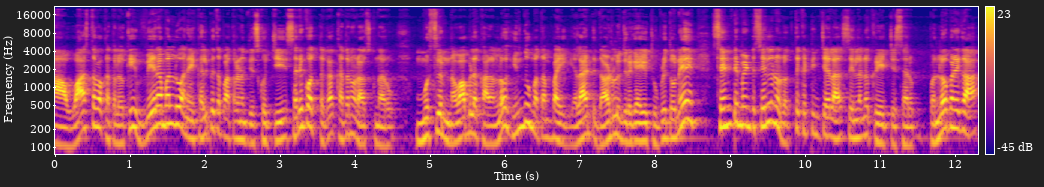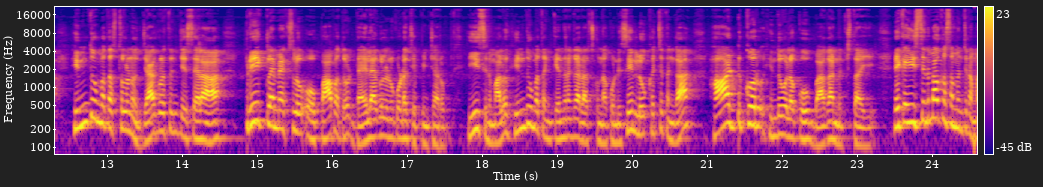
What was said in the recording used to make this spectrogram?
ఆ వాస్తవ కథలోకి వీరమల్లు అనే కల్పిత పాత్రను తీసుకొచ్చి సరికొత్తగా కథను రాసుకున్నారు. ముస్లిం నవాబుల కాలంలో హిందూ మతంపై ఎలాంటి దాడులు జరిగాయో చూపుడుతూనే సెంటిమెంట్ సీన్లను రక్తి కట్టించేలా సీన్లను క్రియేట్ చేశారు. పనిలో పనిగా హిందూ మతస్థులను జాగృతం చేసేలా ప్రీ క్లైమాక్స్లో ఓ పాపతో డైలాగులను కూడా చెప్పించారు. ఈ సినిమాలో హిందూ మతం కేంద్రంగా రాసుకున్న కొన్ని సీన్లు ఖచ్చితంగా హార్డ్ కోర్ హిందువులకు బాగా నచ్చుతాయి. ఇక ఈ సినిమాకు సంబంధించిన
